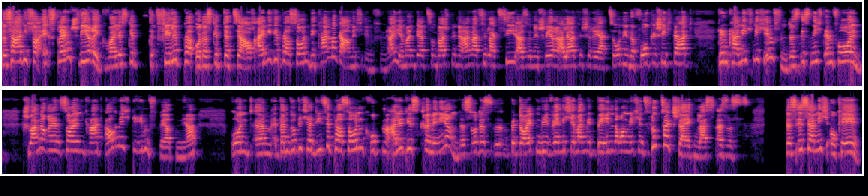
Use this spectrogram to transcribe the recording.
Das halte ich für extrem schwierig, weil es gibt viele, oder es gibt jetzt ja auch einige Personen, die kann man gar nicht impfen. Ja, jemand, der zum Beispiel eine Anaphylaxie, also eine schwere allergische Reaktion in der Vorgeschichte hat, den kann ich nicht impfen. Das ist nicht empfohlen. Schwangere sollen gerade auch nicht geimpft werden, ja. Und ähm, dann würde ich ja diese Personengruppen alle diskriminieren. Das würde äh, bedeuten, wie wenn ich jemand mit Behinderung nicht ins Flugzeug steigen lasse. Also das ist ja nicht okay.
